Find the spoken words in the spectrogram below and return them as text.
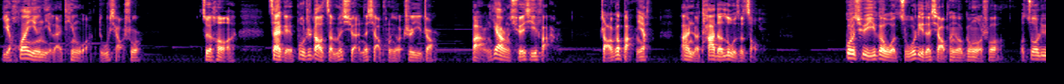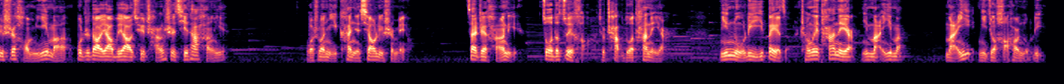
也欢迎你来听我读小说。最后啊，再给不知道怎么选的小朋友支一招：榜样学习法，找个榜样，按照他的路子走。过去一个我组里的小朋友跟我说：“我做律师好迷茫，不知道要不要去尝试其他行业。”我说：“你看见肖律师没有？在这行里做的最好，就差不多他那样。你努力一辈子，成为他那样，你满意吗？满意你就好好努力。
